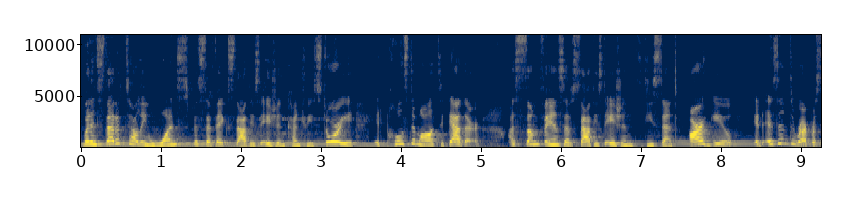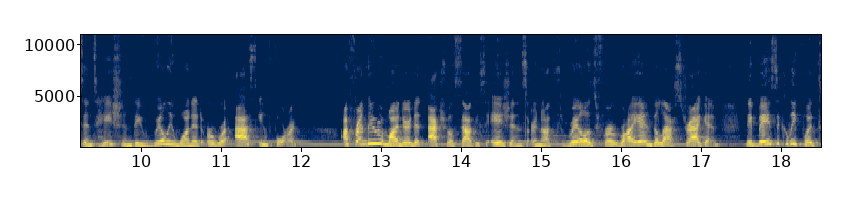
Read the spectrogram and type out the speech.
But instead of telling one specific Southeast Asian country story, it pulls them all together. As some fans of Southeast Asian descent argue, it isn't the representation they really wanted or were asking for. A friendly reminder that actual Southeast Asians are not thrilled for Raya and the Last Dragon. They basically put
